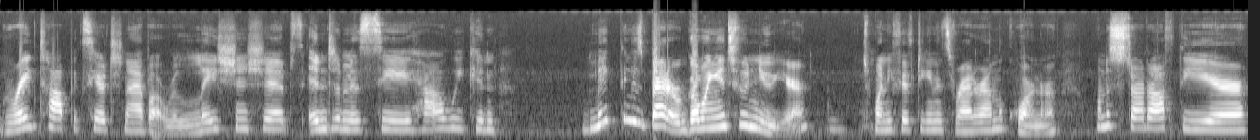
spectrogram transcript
Great topics here tonight about relationships, intimacy, how we can make things better going into a new year. 2015 is right around the corner. Want to start off the year,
